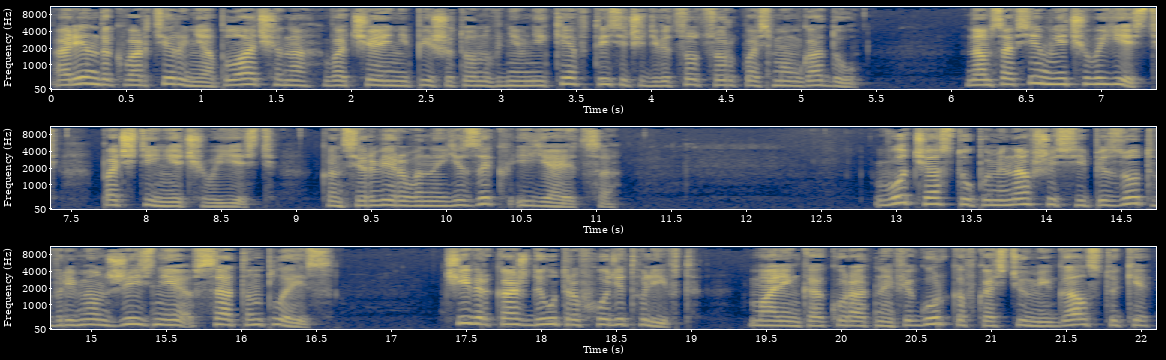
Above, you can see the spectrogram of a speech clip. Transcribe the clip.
Аренда квартиры не оплачена, в отчаянии пишет он в дневнике в 1948 году. «Нам совсем нечего есть, почти нечего есть. Консервированный язык и яйца». Вот часто упоминавшийся эпизод времен жизни в Саттон Плейс. Чивер каждое утро входит в лифт. Маленькая аккуратная фигурка в костюме и галстуке,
